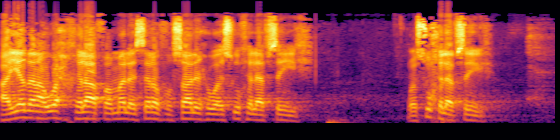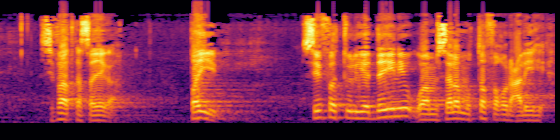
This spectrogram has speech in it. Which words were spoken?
ayadana wax khilaafa male salafu saalix waa isku khilaafsan yihi waa isku khilaafsan yihi sifaadkaas ayaga ah. Ayib sifatulyadayni waa masale muttafaqun calayhi ah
